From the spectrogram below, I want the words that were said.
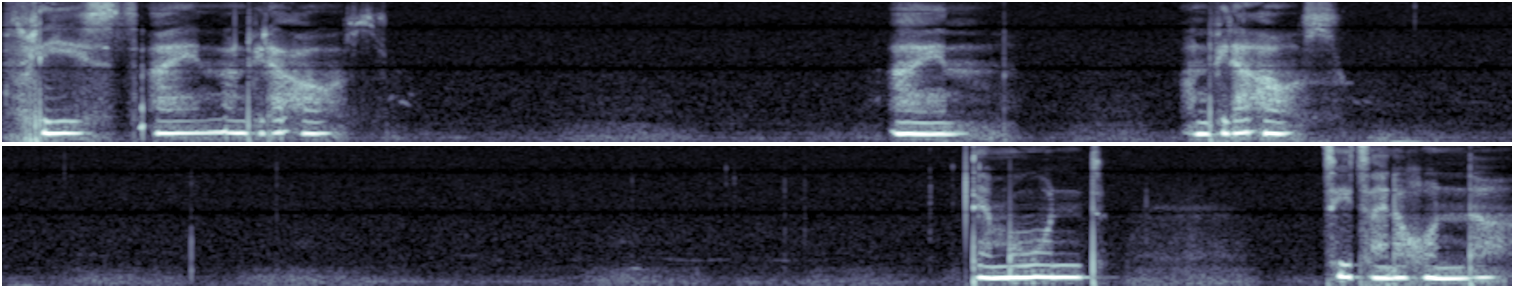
fließt ein und wieder aus. Ein und wieder aus. Der Mond zieht seine Runde.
